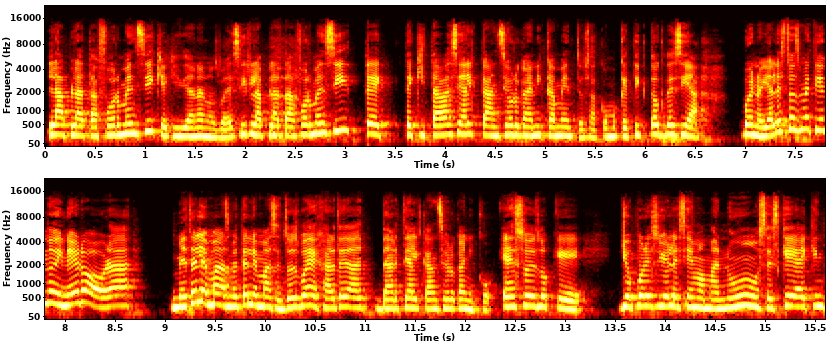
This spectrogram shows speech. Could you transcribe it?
la plataforma en sí, que aquí Diana nos va a decir, la plataforma en sí te, te quitaba ese alcance orgánicamente. O sea, como que TikTok decía, bueno, ya le estás metiendo dinero, ahora métele más, métele más. Entonces voy a dejar de darte alcance orgánico. Eso es lo que yo por eso yo le decía a mamá, no, es que hay que,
